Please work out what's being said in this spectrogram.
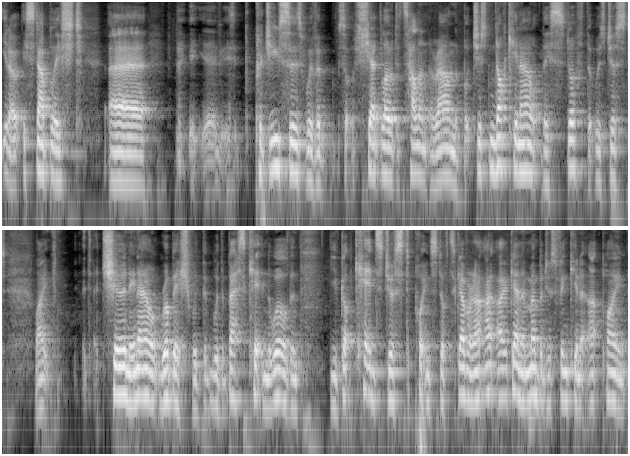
you know, established. Uh, producers with a sort of shed load of talent around them, but just knocking out this stuff that was just like churning out rubbish with the, with the best kit in the world, and you've got kids just putting stuff together. And I, I again, I remember just thinking at that point,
